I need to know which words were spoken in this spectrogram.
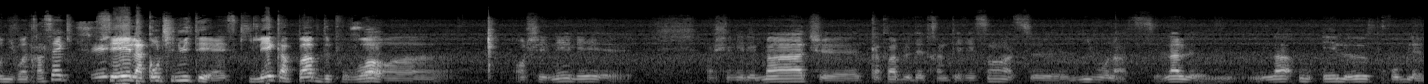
au niveau intrinsèque, c'est la continuité. Est-ce qu'il est capable de pouvoir enchaîner les enchaîner les matchs, euh, être capable d'être intéressant à ce niveau-là? C'est là, le, là où est le problème.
